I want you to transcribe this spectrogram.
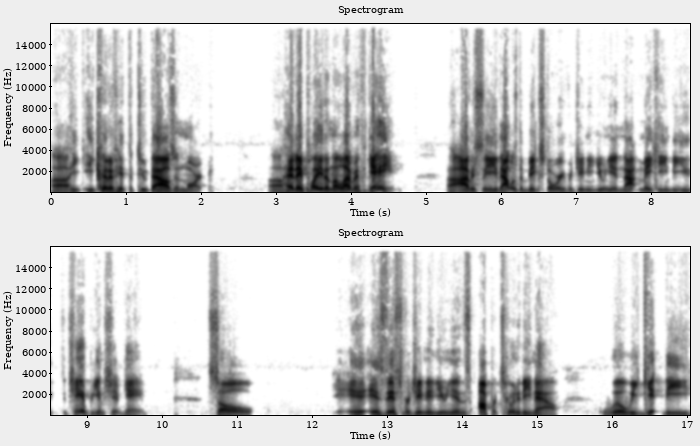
uh, he he could have hit the 2,000 mark. Uh, had they played an 11th game, uh, obviously that was the big story. Virginia Union not making the, the championship game. So i- is this Virginia Union's opportunity now? Will we get the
